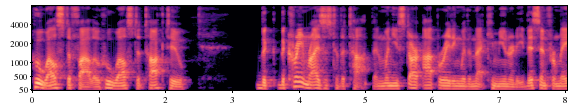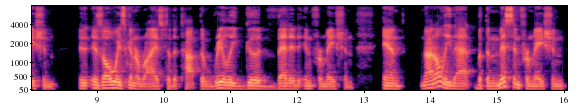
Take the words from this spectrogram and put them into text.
who else to follow, who else to talk to. The, the cream rises to the top. And when you start operating within that community, this information is always going to rise to the top the really good vetted information and not only that but the misinformation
